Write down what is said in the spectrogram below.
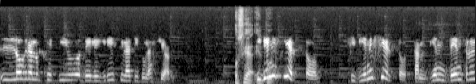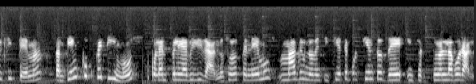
logra el objetivo del egreso y la titulación. O sea, y bien es cierto, si bien es cierto, también dentro del sistema, también competimos por la empleabilidad. Nosotros tenemos más de un 97% de inserción laboral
